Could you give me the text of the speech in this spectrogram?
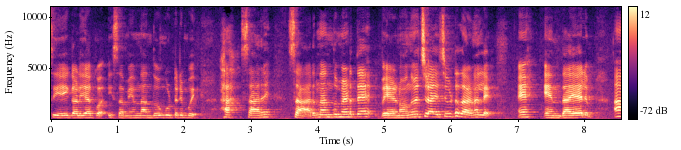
സി ഐ കളിയാക്കുക. ഈ സമയം നന്ദുവും കൂട്ടരും പോയി. ഹ സാറേ സാറ് നന്ദു മേടത്തെ വേണോന്ന് വെച്ച് അയച്ചു വിട്ടതാണല്ലേ? ഏ എന്തായാലും. ആ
